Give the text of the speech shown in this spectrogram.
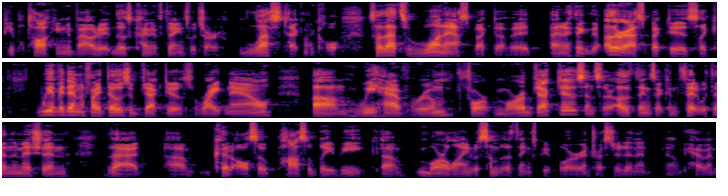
people talking about it, those kind of things, which are less technical. So that's one aspect of it. And I think the other aspect is like we have identified those objectives right now. Um, we have room for more objectives, and so there are other things that can fit within the mission that um, could also possibly be um, more aligned with some of the things people are interested in that uh, we haven't,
